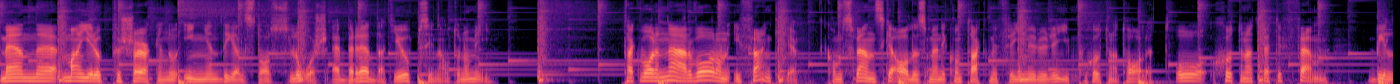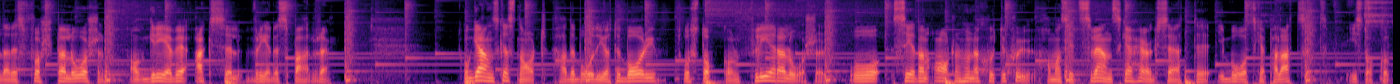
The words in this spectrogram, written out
men eh, man ger upp försöken då ingen delstatsloge är beredd att ge upp sin autonomi. Tack vare närvaron i Frankrike kom svenska adelsmän i kontakt med frimureri på 1700-talet och 1735 bildades första logen av greve Axel Vrede Sparre. Och ganska snart hade både Göteborg och Stockholm flera loger och sedan 1877 har man sitt svenska högsäte i Båtska palatset i Stockholm.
